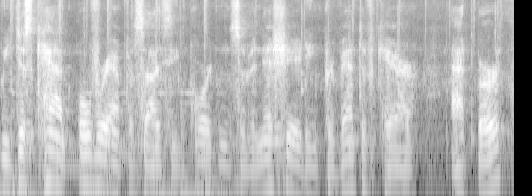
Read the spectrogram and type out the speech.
we just can't overemphasize the importance of initiating preventive care at birth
